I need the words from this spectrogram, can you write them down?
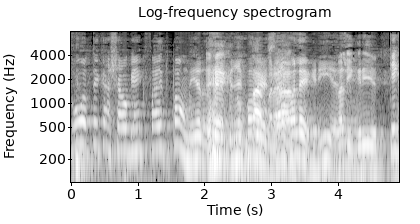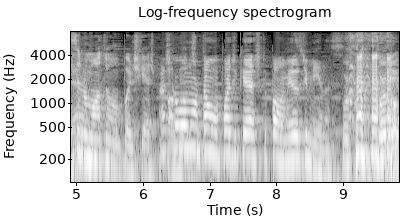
Ou tem que achar alguém que faz do Palmeiras. É, né? que não tá conversar bravo. com alegria. Com assim. alegria. Por que, que você não monta um podcast pro Acho que eu vou Palmeiras? montar um podcast do Palmeiras de Minas. Por, por,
